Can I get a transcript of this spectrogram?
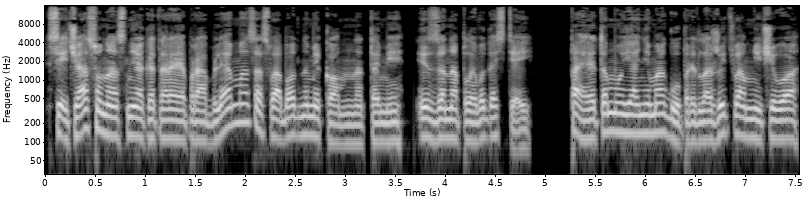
сейчас у нас некоторая проблема со свободными комнатами из-за наплыва гостей, поэтому я не могу предложить вам ничего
